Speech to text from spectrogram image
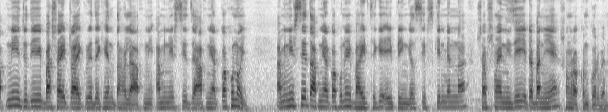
আপনি যদি বাসায় ট্রাই করে দেখেন, তাহলে আপনি, আমি নিশ্চিত যে আপনি আর কখনোই, আমি নিশ্চিত আপনি আর কখনোই বাহির থেকে এই প্রিঙ্গেল চিপস কিনবেন না, সবসময় নিজেই এটা বানিয়ে সংরক্ষণ করবেন।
